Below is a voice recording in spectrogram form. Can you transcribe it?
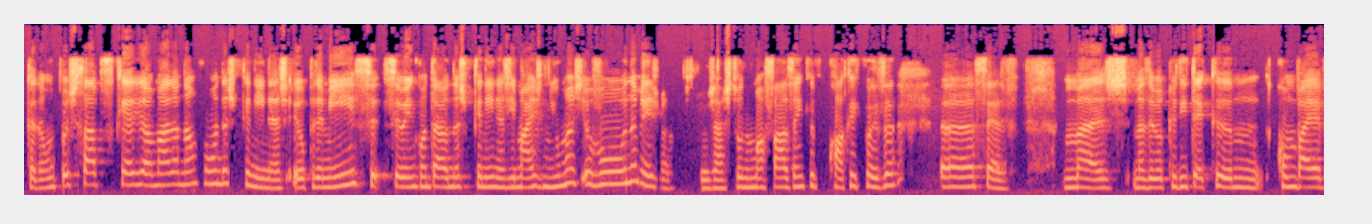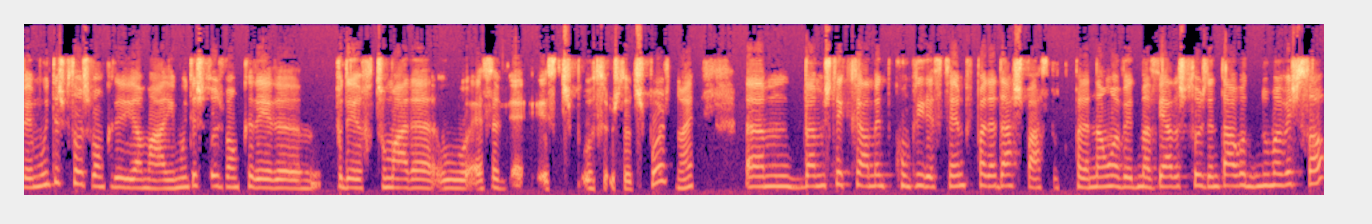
cada um depois sabe se quer ir ao mar ou não com ondas pequeninas. Eu, para mim, se, se, eu encontrar ondas pequeninas e mais nenhumas, eu vou na mesma. Eu já estou numa fase em que qualquer coisa uh, serve. Mas, mas eu acredito é que, hum, como vai haver muitas pessoas que vão querer ir ao mar e muitas pessoas vão querer uh, poder retomar a, o, essa, esse, o, o seu desporto, não é? Um, vamos ter que realmente cumprir esse tempo para dar espaço, para não haver demasiadas pessoas dentro da água de uma vez só.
